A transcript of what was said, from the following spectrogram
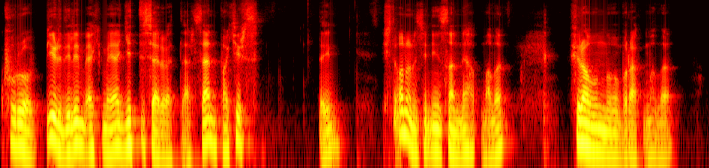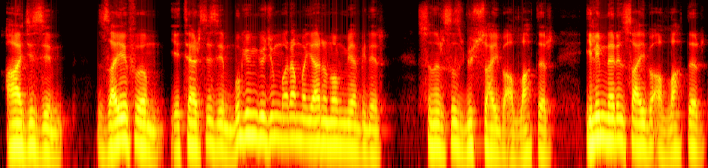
kuru bir dilim ekmeğe gitti servetler. Sen fakirsin. Değil mi? İşte onun için insan ne yapmalı? Firavunluğu bırakmalı. Acizim, zayıfım, yetersizim, bugün gücüm var ama yarın olmayabilir. Sınırsız güç sahibi Allah'tır. İlimlerin sahibi Allah'tır.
